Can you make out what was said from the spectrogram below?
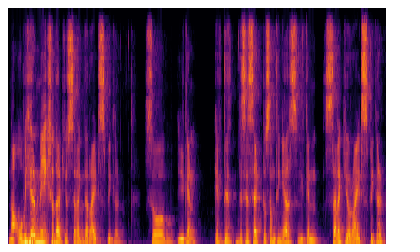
Now over here make sure that you select the right speaker. So you can, if this, this is set to something else, you can select your right speaker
